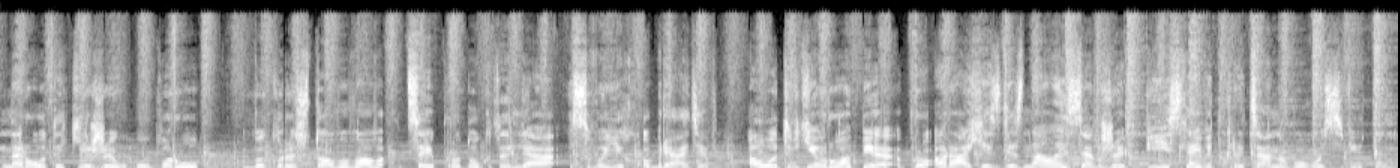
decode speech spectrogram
народ, який жив у Перу, використовував цей продукт для своїх обрядів. А от в Європі про арахіс дізналися вже після відкриття нового світу.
